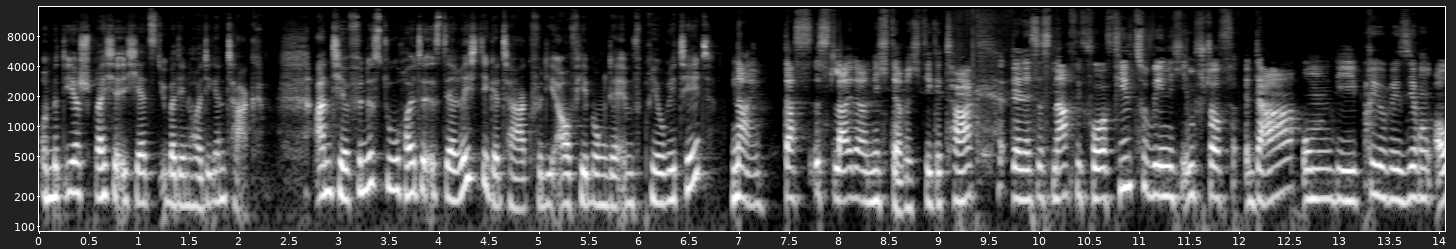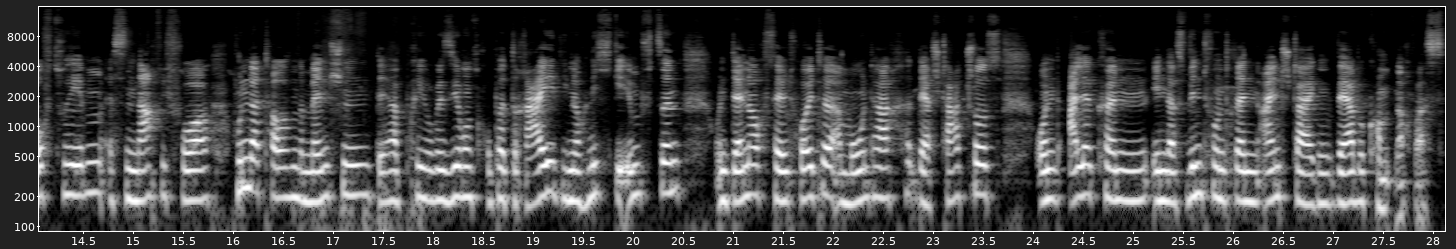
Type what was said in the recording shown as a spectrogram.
und mit ihr spreche ich jetzt über den heutigen Tag. Antje, findest du, heute ist der richtige Tag für die Aufhebung der Impfpriorität? Nein, das ist leider nicht der richtige Tag, denn es ist nach wie vor viel zu wenig Impfstoff da, um die Priorisierung aufzuheben. Es sind nach wie vor Hunderttausende Menschen der Priorisierungsgruppe 3, die noch nicht geimpft sind. Und dennoch fällt heute am Montag der Startschuss und alle können in das Windhundrennen einsteigen. Wer bekommt noch was?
